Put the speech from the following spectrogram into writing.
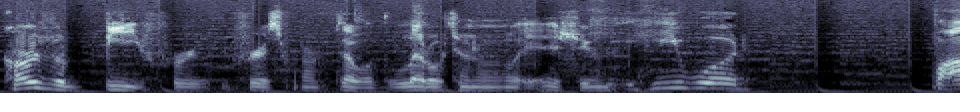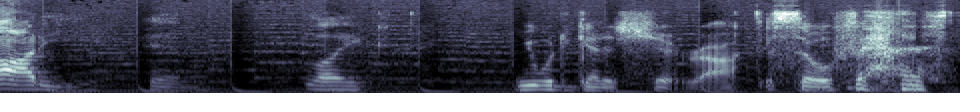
Cars would beat for first form cell with little to no issue. He, he would body him. Like, He would get his shit rocked so fast.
